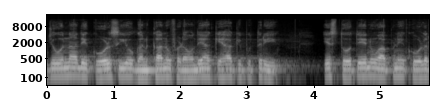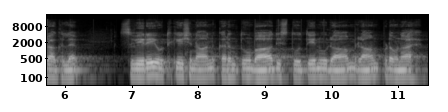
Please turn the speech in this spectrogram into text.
ਜੋ ਉਹਨਾਂ ਦੇ ਕੋਲ ਸੀ, ਉਹ ਗਨਕਾ ਨੂੰ ਫੜਾਉਂਦਿਆਂ ਕਿਹਾ ਕਿ ਪੁੱਤਰੀ, ਇਸ ਤੋਤੇ ਨੂੰ ਆਪਣੇ ਕੋਲ ਰੱਖ ਲੈ। ਸਵੇਰੇ ਉੱਠ ਕੇ ਇਸ਼ਨਾਨ ਕਰਨ ਤੋਂ ਬਾਅਦ ਇਸ ਤੋਤੇ ਨੂੰ ਰਾਮ ਰਾਮ ਪੜਾਉਣਾ ਹੈ।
